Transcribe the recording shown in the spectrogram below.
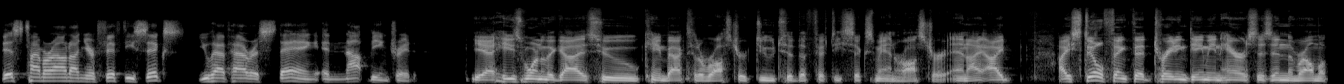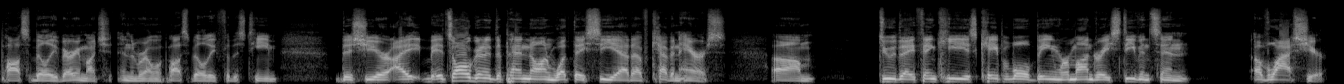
This time around on your 56, you have Harris staying and not being traded. Yeah, he's one of the guys who came back to the roster due to the 56 man roster. And I, I, I still think that trading Damien Harris is in the realm of possibility, very much in the realm of possibility for this team this year. I it's all going to depend on what they see out of Kevin Harris. Um, do they think he is capable of being Rhamondre Stevenson of last year?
